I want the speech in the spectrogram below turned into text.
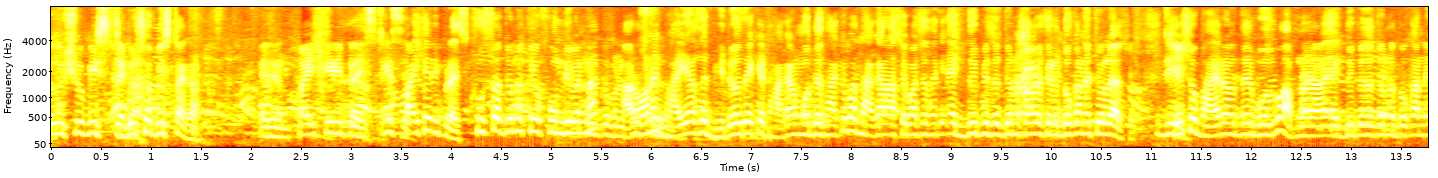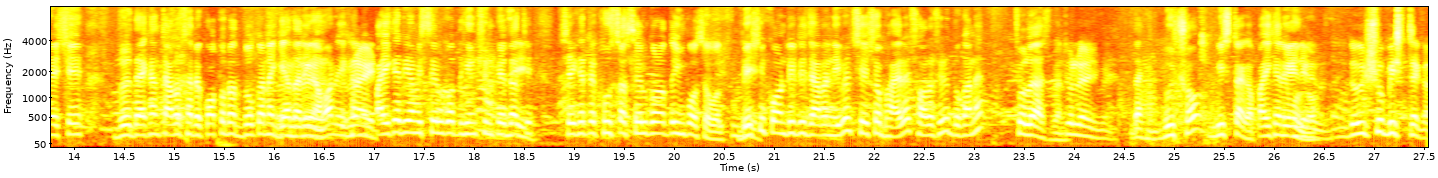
দুইশো বিশ টাকা। দুইশো বিশ টাকা। পাইকারি প্রাইস ঠিক আছে? পাইকারি প্রাইস খুচরার জন্য কেউ ফোন দিবেন না। আর অনেক ভাই আছে ভিডিও দেখে ঢাকার মধ্যে থাকে বা ঢাকার আশেপাশে থাকে এক দুই পিসের জন্য সরাসরি দোকানে চলে আসে। সেসব ভাইরাদের বলব আপনারা এক দুই পিসের জন্য দোকানে এসে যদি দেখেন চারো সাইডে কতটা দোকানে গ্যাদারিং আমার এখানে পাইকারি আমি সেল করতে হিমশিম খেয়ে যাচ্ছি সেই ক্ষেত্রে খুচরা সেল করা তো ইম্পসিবল বেশি কোয়ান্টিটি যারা নেবেন সেই সব ভাইরা সরাসরি দোকানে চলে আসবেন। চলে আসবেন। দেখেন দুইশো বিশ টাকা পাইকারি মূল্য। দুইশো বিশ টাকা।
